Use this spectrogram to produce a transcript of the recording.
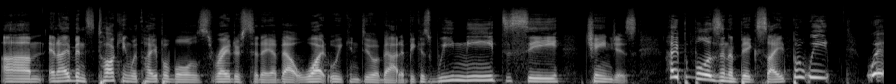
Um, and I've been talking with Hypable's writers today about what we can do about it because we need to see changes. Hypable isn't a big site, but we, we,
